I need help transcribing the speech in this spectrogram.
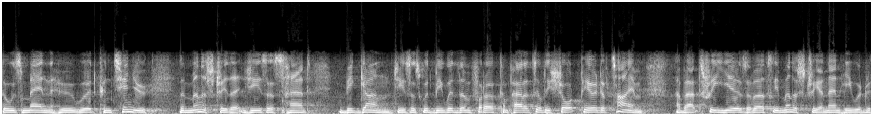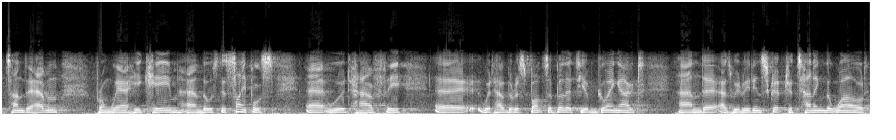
those men who would continue the ministry that Jesus had begun. Jesus would be with them for a comparatively short period of time, about three years of earthly ministry, and then he would return to heaven from where he came, and those disciples uh, would have the uh, would have the responsibility of going out and, uh, as we read in Scripture, turning the world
